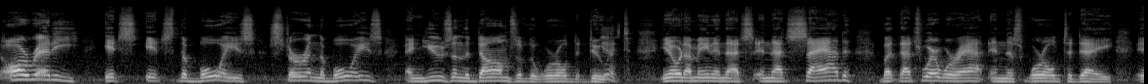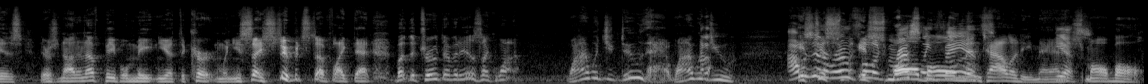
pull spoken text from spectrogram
already it's it's the boys stirring the boys and using the doms of the world to do yes. it. You know what I mean? And that's and that's sad, but that's where we're at in this world today. Is there's not enough people meeting you at the curtain when you say stupid stuff like that. But the truth of it is, like, why why would you do that? Why would you? I was it's in just, a room full it's of small ball fans. mentality, man. Yes. It's small ball.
